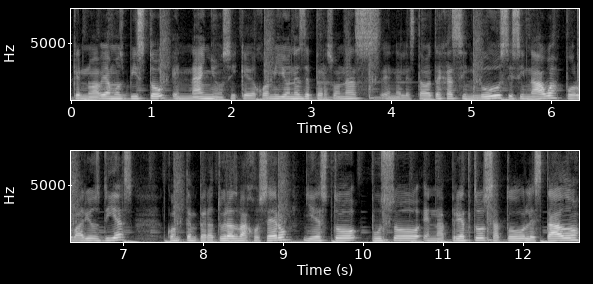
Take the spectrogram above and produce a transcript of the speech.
que no habíamos visto en años y que dejó a millones de personas en el estado de Texas sin luz y sin agua por varios días con temperaturas bajo cero. Y esto puso en aprietos a todo el estado.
